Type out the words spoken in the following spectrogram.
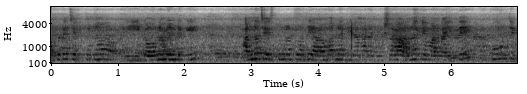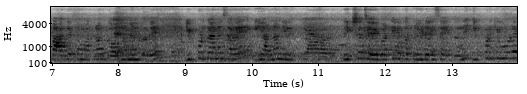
ఒకటే చెప్తున్నా ఈ గవర్నమెంట్కి అన్న చేస్తున్నటువంటి ఆమరణ నిరాహార దీక్షలో అన్నకి ఏమన్నా అయితే పూర్తి బాధ్యత మాత్రం గవర్నమెంట్దే. ఇప్పటికైనా సరే ఈ అన్న దీక్ష చేయబట్టి ఒక త్రీ డేస్ అవుతుంది. ఇప్పటికి కూడా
